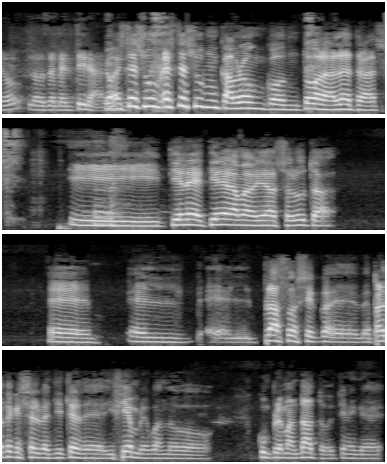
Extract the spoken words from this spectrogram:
¿no? Los de mentira. No, este, es un, este es un cabrón con todas las letras y tiene, tiene la mayoría absoluta. Eh, el, el plazo se- eh, me parece que es el 23 de diciembre cuando cumple mandato y tiene que,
